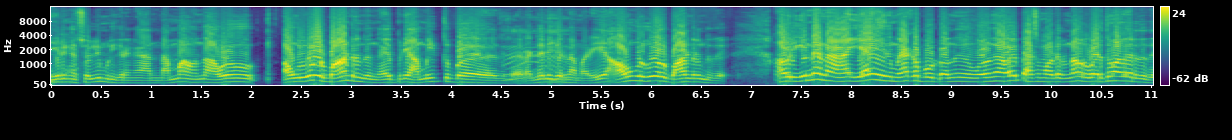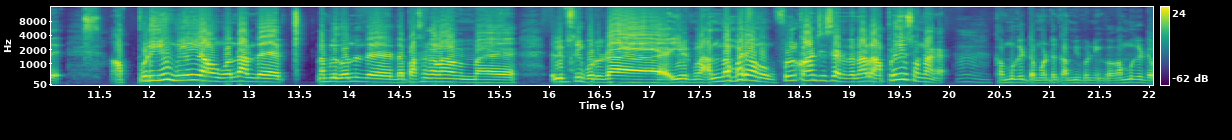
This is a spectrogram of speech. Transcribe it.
இருங்க சொல்லி முடிக்கிறேங்க. அந்த அம்மா வந்து அவ்வளோ அவங்களுக்குள்ள ஒரு பாண்ட் இருந்துங்க இப்படி அமித் ப- ரஞ்சனிக்கு இருந்த மாதிரி அவங்களுக்குள்ள ஒரு பாண்ட் இருந்தது. அவருக்கு என்னன்னா ஏன் இது மேக்கப் போட்டு வந்து ஒழுங்காவே பேச மாட்டேதுன்னா ஒரு வருத்தமாவே இருந்தது. அப்படியும் மீறி அவங்க வந்து அந்த நம்மளுக்கு வந்து இந்த இந்த பசங்கெல்லாம் லிப்ஸ்டிக் போட்டுட்டா இருக்கலாம். அந்த மாதிரி அவங்க ஃபுல் கான்சியஸாக இருந்ததுனால அப்படியே சொன்னாங்க. கம்முக்கிட்ட மட்டும் கம்மி பண்ணிக்கோ கம்முக்கிட்ட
